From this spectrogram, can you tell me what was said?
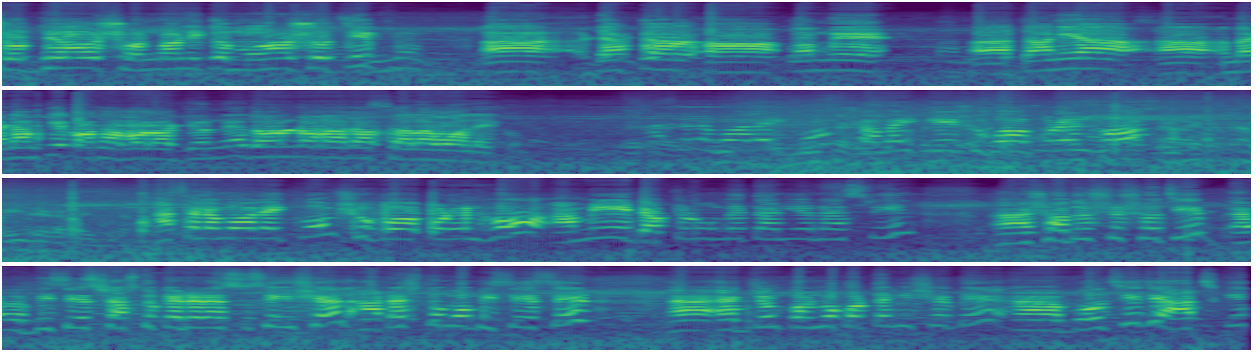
শ্রদ্ধেয় সম্মানিত মহাসচিব ডাক্তার উম্মে তানিয়া ম্যাডামকে কথা বলার জন্য ধন্যবাদ, আসসালামু আলাইকুম। সবাইকে শুভ অপরাহ্ন। আসসালামু আলাইকুম, শুভ অপরাহ্ন। আমি ডক্টর উম্মে তানিয়া নাসরিন সদস্য সচিব বিসিএস স্বাস্থ্য ক্যাডার অ্যাসোসিয়েশন, আঠাশতম বিসিএস এর একজন কর্মকর্তা হিসেবে বলছি যে আজকে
